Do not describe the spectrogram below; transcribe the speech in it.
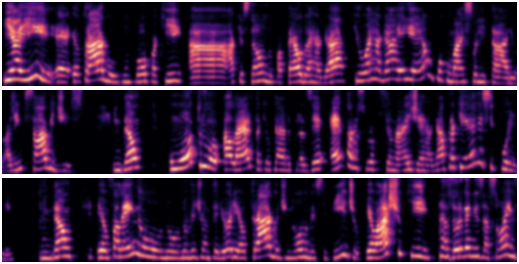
E aí, é, eu trago um pouco aqui a, a questão do papel do RH, que o RH, ele é um pouco mais solitário, a gente sabe disso. Então, um outro alerta que eu quero trazer é para os profissionais de RH, para que eles se cuidem. Então, eu falei no, no, no, vídeo anterior e eu trago de novo nesse vídeo, eu acho que as organizações,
